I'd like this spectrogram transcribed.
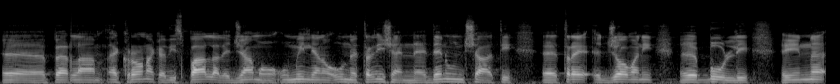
eh, per la eh, cronaca di spalla leggiamo umiliano un tredicenne, denunciati eh, tre giovani eh, bulli. In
